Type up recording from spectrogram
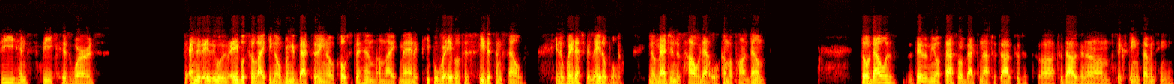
see him speak his words and it, it, was able to like, you know, bring me back to, you know, closer to him. I'm like, man, if people were able to see this themselves in a way that's relatable, you know, imagine the power that will come upon them. So that was you know, fast forward back to now to, uh, 2016, 17.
